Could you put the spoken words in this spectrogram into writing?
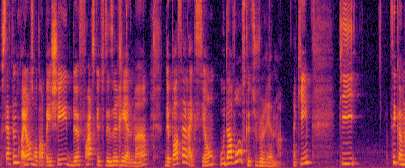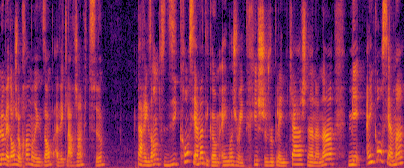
certaines croyances vont t'empêcher de faire ce que tu désires réellement, de passer à l'action ou d'avoir ce que tu veux réellement. Puis, tu sais, comme là, mettons, je vais prendre mon exemple avec l'argent puis tout ça. Par exemple, tu dis consciemment, tu es comme, hey, moi, je veux être riche, je veux plein de cash, nanana. Mais inconsciemment,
